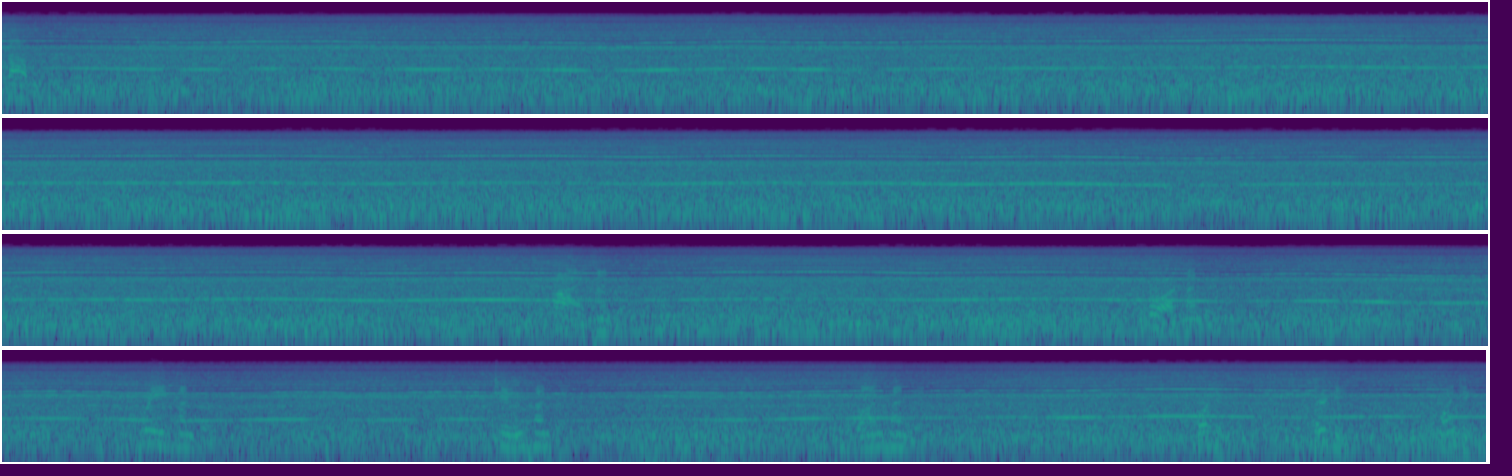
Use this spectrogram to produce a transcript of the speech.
problem. 500. Four hundred. Three hundred. Two hundred. One hundred. Forty. Thirty. Twenty.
